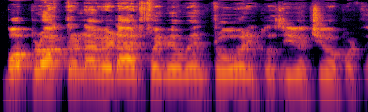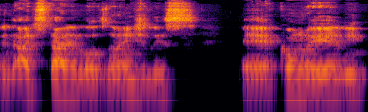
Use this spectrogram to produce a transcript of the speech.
Bob Proctor, na verdade, foi meu mentor, inclusive eu tive a oportunidade de estar em Los Angeles é, com ele.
